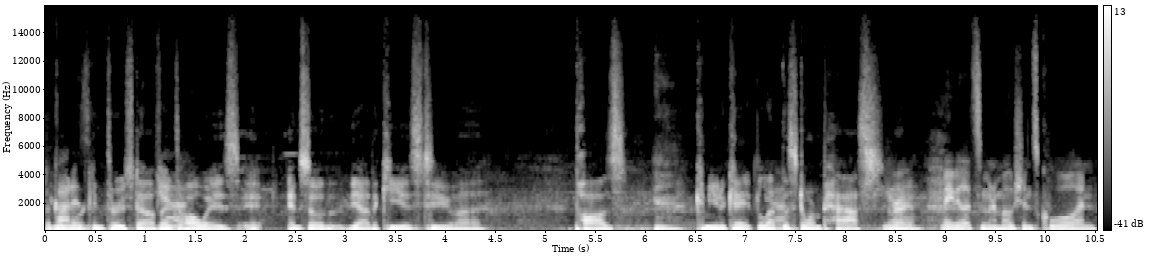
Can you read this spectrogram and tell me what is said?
But God were is- working through stuff, and it's always. It, and so yeah, the key is to uh, pause, communicate, let Yeah. the storm pass, yeah. right, Maybe let some emotions cool and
